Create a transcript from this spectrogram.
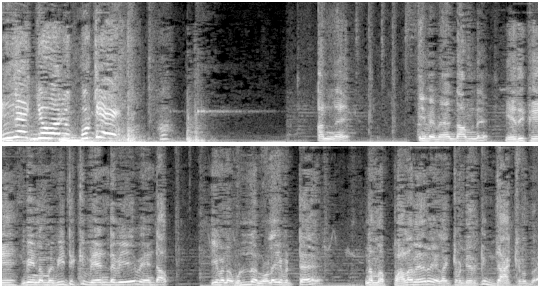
இன்னைக்கு ஒரு புட்டி அண்ணே இவன் வேண்டாம்னு. எதுக்கு? இவன் நம்ம வீட்டுக்கு வேண்டவே வேண்டாம். இவனை உள்ள நுழைய விட்ட நம்ம பல பேரை இழக்க வேண்டியிருக்கு ஜாக்கிரதை.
